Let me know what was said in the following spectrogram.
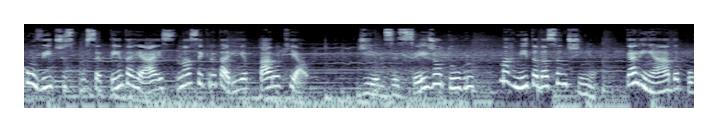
Convites por 70 reais na Secretaria Paroquial. Dia 16 de outubro, Marmita da Santinha, galinhada por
